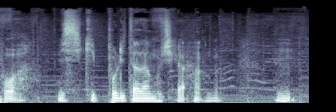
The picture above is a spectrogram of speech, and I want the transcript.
poa, biziki polita da musika mm.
